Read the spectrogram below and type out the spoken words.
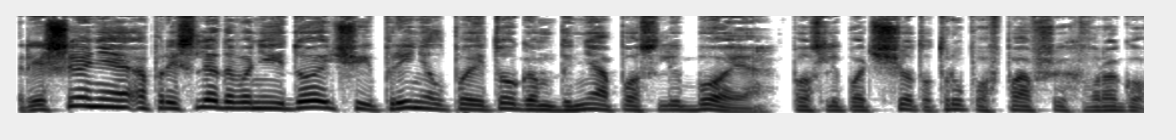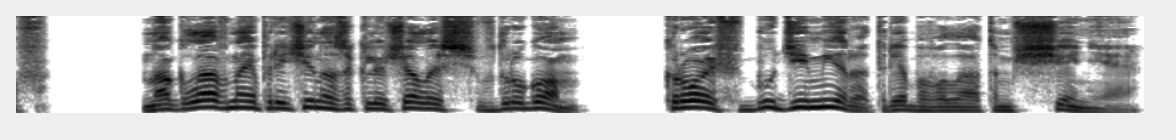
Решение о преследовании Дойчи принял по итогам дня после боя, после подсчета трупов павших врагов. Но главная причина заключалась в другом. Кровь Будимира требовала отмщения.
